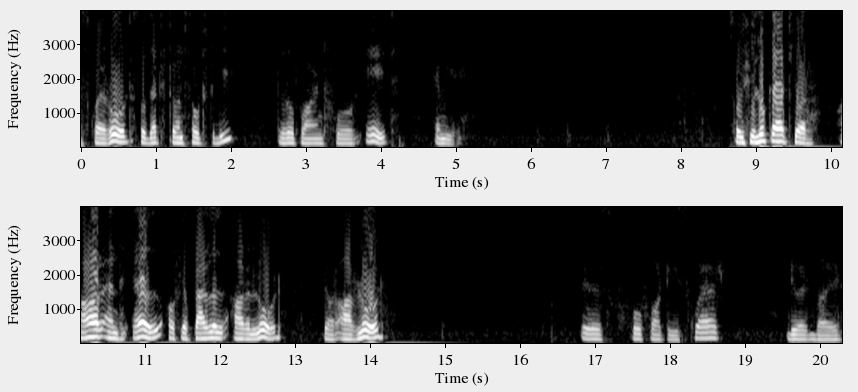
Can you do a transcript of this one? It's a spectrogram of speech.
square root. So, that turns out to be 0.48 MVA. So, if you look at your R and L of your parallel RL load, your R load is 440 square divided by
